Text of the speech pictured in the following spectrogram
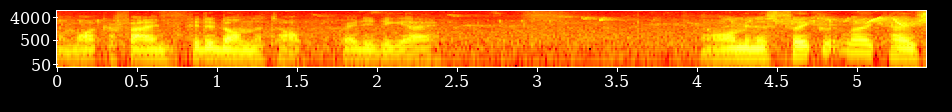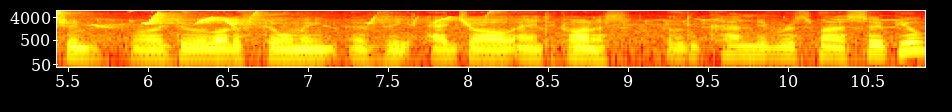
the microphone fitted on the top ready to go. I'm in a secret location where I do a lot of filming of the agile antechinus, a little carnivorous marsupial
